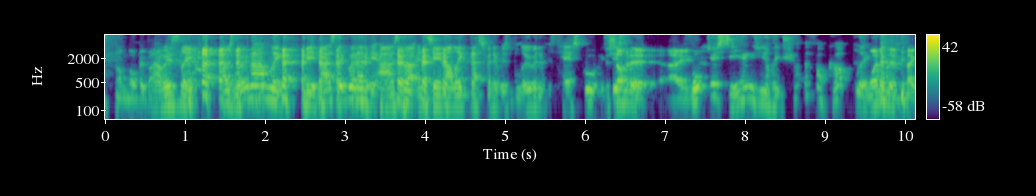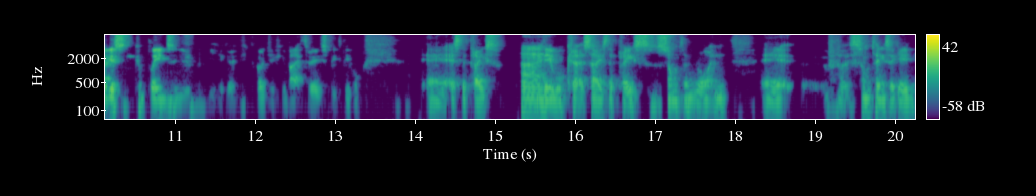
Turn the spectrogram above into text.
I'll not be And. I was like, I was looking at him like, mate, that's like going into Asda and saying I like this when it was blue when it was Tesco. It's some just, of the I, folk just say things and you're like, shut the fuck up. Like, one of the biggest complaints, and you, you, you, God, you go back through and speak to people, uh, is the price. Aye. They will criticise the price, something rotten. Uh, sometimes again,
